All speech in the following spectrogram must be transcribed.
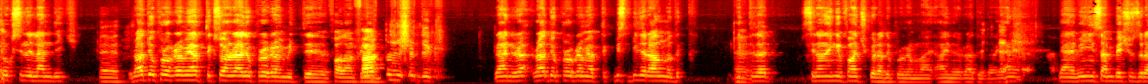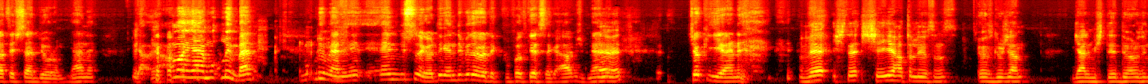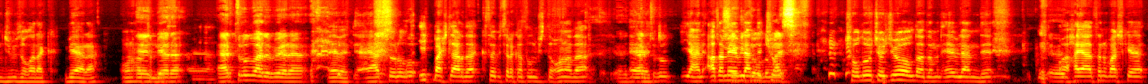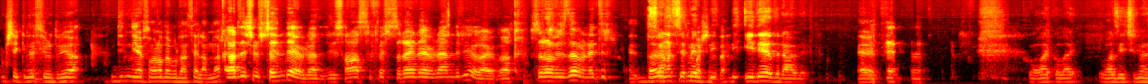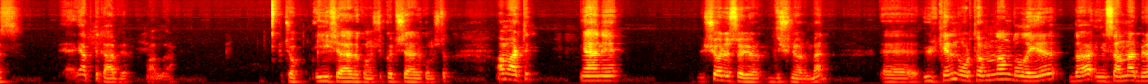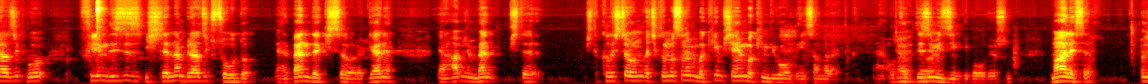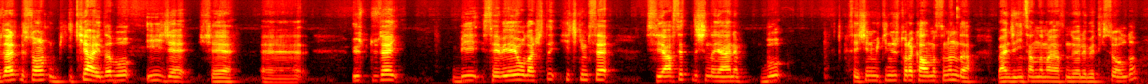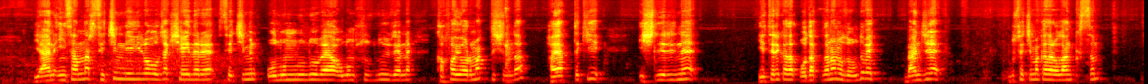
Çok sinirlendik. Evet. Radyo programı yaptık sonra radyo programı bitti falan filan. Farklı düşündük. Yani ra- radyo programı yaptık. Biz 1 lira almadık. Evet. Gittiler. Sinan Engin falan çıkıyor radyo programına aynı radyoda. Yani yani bir insan 500 lira ateşler diyorum. Yani ya, ya ama yani mutluyum ben. Mutluyum yani. En, en üstü de gördük, en dibi de gördük bu podcast'te abiciğim. Yani Evet. çok iyi yani. Ve işte şeyi hatırlıyorsunuz. Özgürcan gelmişti dördüncümüz olarak bir ara. Onu Evet, bir ara Ertuğrul vardı bir ara. Evet. Ertuğrul O- ilk başlarda kısa bir süre katılmıştı. Ona da Evet, Evet, Ertuğrul yani adam evlendi. maalesef. çoluğu çocuğu oldu adamın evlendi. Evet. Hayatını başka bir şekilde sürdürüyor. Dinliyor sonra da buradan selamlar. Kardeşim seni de evlendirecek. Sanat sepet sırayla evlendiriyor galiba. Sıra bizde mi nedir? E, Darı Sanat sepet başınıza. bir, bir ideadır abi. Evet. Kolay kolay vazgeçilmez. Ya, Yaptık abi valla. Çok iyi şeyler de konuştuk, kötü şeyler de konuştuk. Ama artık yani şöyle söylüyorum, düşünüyorum ben. Ee, ülkenin ortamından dolayı da insanlar birazcık bu film dizi işlerinden birazcık soğudu. Yani ben de kişisel olarak. Yani yani abicim ben işte işte Kılıçdaroğlu'nun açıklamasına mı bakayım, şeye mi bakayım gibi oldu insanlar artık. Yani oturup Evet, dizi mi izleyeyim gibi oluyorsun. Maalesef. Özellikle son iki ayda bu iyice şeye e, üst düzey bir seviyeye ulaştı. Hiç kimse siyaset dışında yani bu seçimin ikinci tura kalmasının da bence insanların hayatında öyle bir etkisi oldu. Yani insanlar seçimle ilgili olacak şeylere, seçimin olumluluğu veya olumsuzluğu üzerine kafa yormak dışında hayattaki işlerine yeteri kadar odaklanamaz oldu ve bence bu seçime kadar olan kısım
